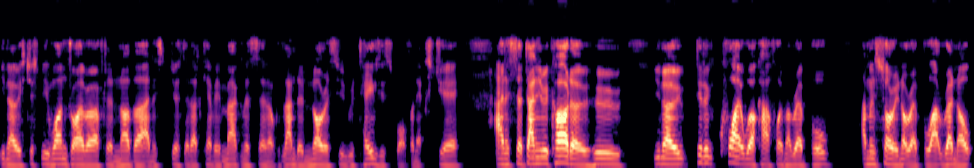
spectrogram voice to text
You know, it's just been one driver after another, and it's just they've had Kevin Magnussen, or Lando Norris, who retains his spot for next year, and it's uh, Danny Ricciardo, who you know didn't quite work out for him at Red Bull. I mean, sorry, not Red Bull, at Renault.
